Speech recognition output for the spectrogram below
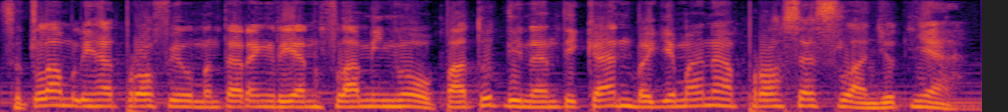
Setelah melihat profil mentereng Rian Flamingo, patut dinantikan bagaimana proses selanjutnya.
